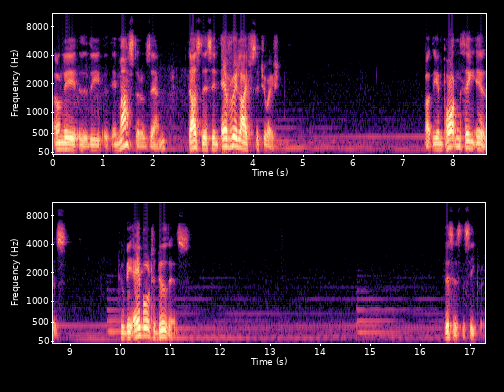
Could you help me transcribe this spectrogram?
Only the, the master of Zen does this in every life situation. But the important thing is to be able to do this This is the secret.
